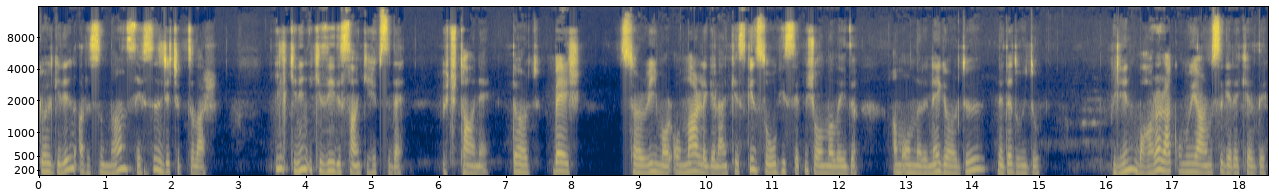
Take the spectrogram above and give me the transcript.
Gölgelerin arasından sessizce çıktılar. İlkinin ikiziydi sanki hepsi de. Üç tane, dört, beş, Sir Weymore onlarla gelen keskin soğuğu hissetmiş olmalıydı. Ama onları ne gördü ne de duydu. Bill'in bağırarak onu uyarması gerekirdi.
